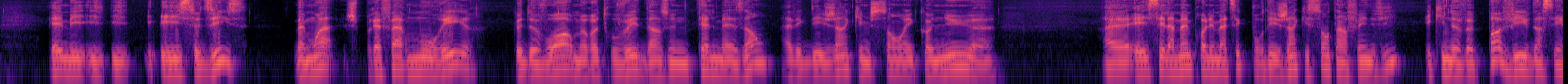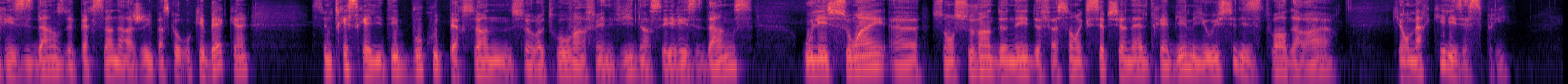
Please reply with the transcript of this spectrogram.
Et, mais ils, et ils se disent, ben moi, je préfère mourir que devoir me retrouver dans une telle maison avec des gens qui me sont inconnus. euh, et c'est la même problématique pour des gens qui sont en fin de vie et qui ne veulent pas vivre dans ces résidences de personnes âgées. Parce qu'au Québec, hein, c'est une triste réalité. Beaucoup de personnes se retrouvent en fin de vie dans ces résidences où les soins euh, sont souvent donnés de façon exceptionnelle, très bien, mais il y a aussi des histoires d'horreur qui ont marqué les esprits.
